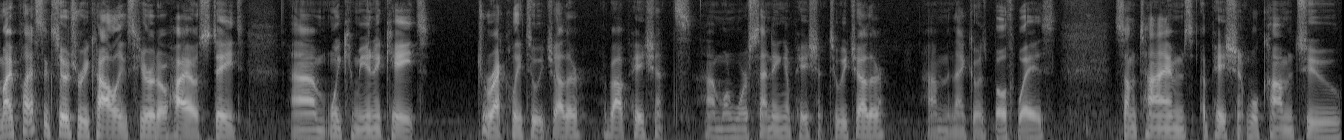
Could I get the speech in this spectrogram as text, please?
My plastic surgery colleagues here at Ohio State, um, we communicate directly to each other about patients um, when we're sending a patient to each other, um, and that goes both ways. Sometimes a patient will come to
